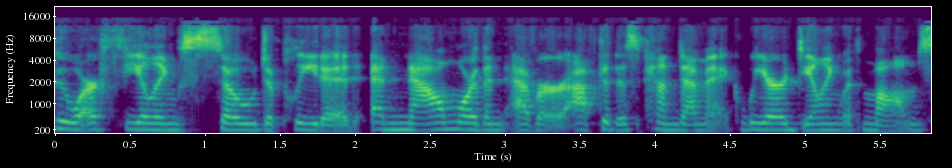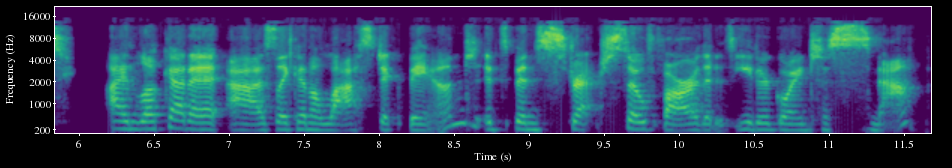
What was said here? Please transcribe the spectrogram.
who are feeling so depleted. And now more than ever after this pandemic, we are dealing with moms. I look at it as like an elastic band. It's been stretched so far that it's either going to snap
